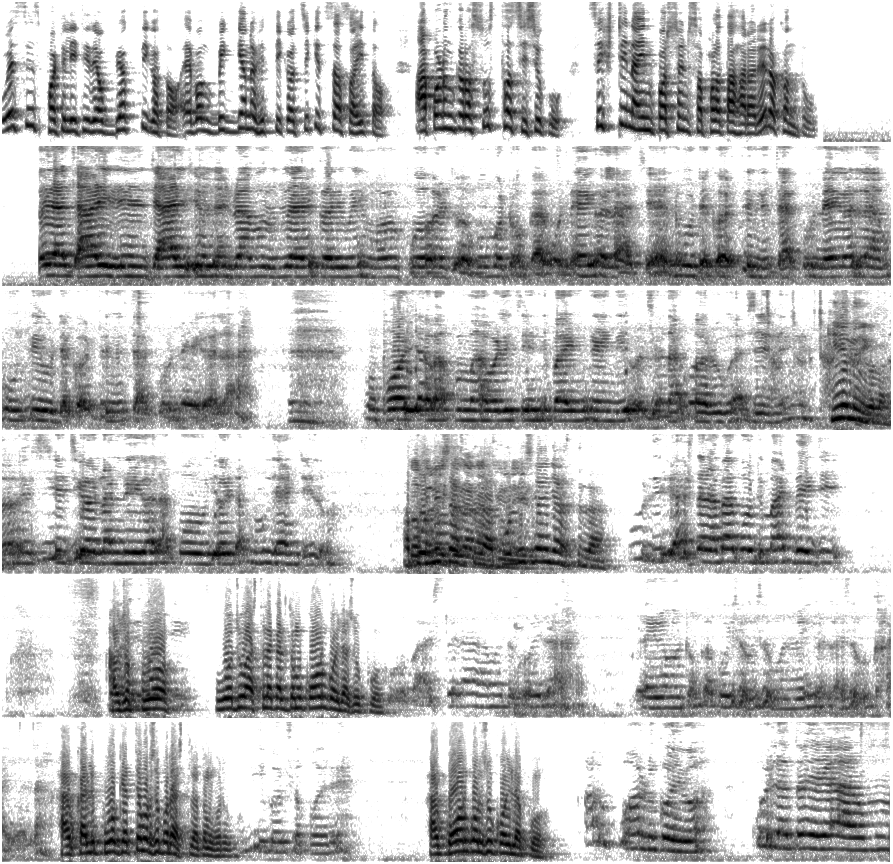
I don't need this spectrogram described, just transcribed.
ୱେସିସ୍ ଫର୍ଟିଲିଟିର ବ୍ୟକ୍ତିଗତ ଏବଂ ବିଜ୍ଞାନ ଭିତ୍ତିକ ଚିକିତ୍ସା ସହିତ ଆପଣଙ୍କର ସୁସ୍ଥ ଶିଶୁକୁ ସିକ୍ସଟି ନାଇନ୍ ପରସେଣ୍ଟ ସଫଳତା ହାରରେ ରଖନ୍ତୁ ଟଙ୍କା पैसा बाबुमा अब चिनी पाइन नै दियो छोरा घरु घाँसे के नै होला छोरा नै होला को छोरा मु जान्थिलो पोलिस असतला पोलिस काय असतला पोलिस असतला बा कोठी मार देजी ଆଉ ଯୋଉ ପୁଅ ପୁଅ ଯୋଉ ଆସିଥିଲା କାଲି ତମକୁ କଣ କହିଲା ସବୁ ପୁଅ ଆଉ କାଲି ପୁଅ କେତେ ବର୍ଷ ପରେ ଆସିଥିଲା ତମ ଘରକୁ ଆଉ କଣ କଣ ସବୁ କହିଲା ପୁଅ କ'ଣ କରିବ କହିଲା ତ ଏଇଆ ମୁଁ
